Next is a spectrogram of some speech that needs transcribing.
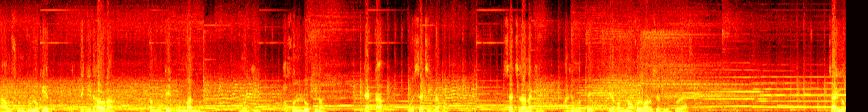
রামসুন্দু লোকের প্রত্যেকই ধারণা, লোকটা মোটেই উন্মাদ নয়। এমনকি আসল লোকই নয়। এটা একটা পৈশাচিক ব্যাপার। পিসাচরা নাকি মাঝে মধ্যে এরকম নকল মানুষের রূপ ধরে আসে। যাই হোক,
